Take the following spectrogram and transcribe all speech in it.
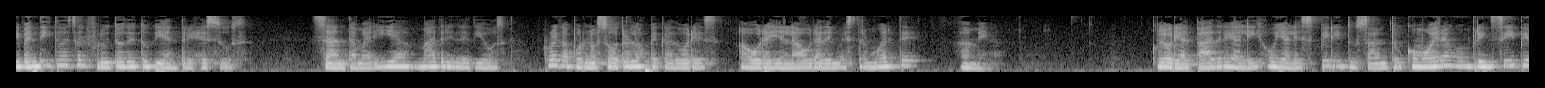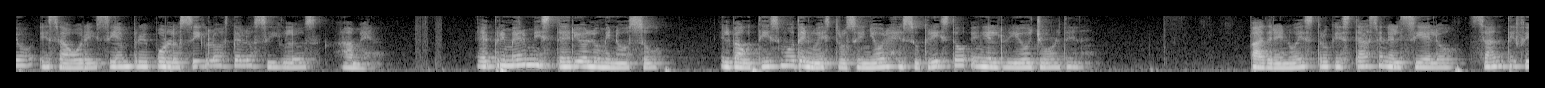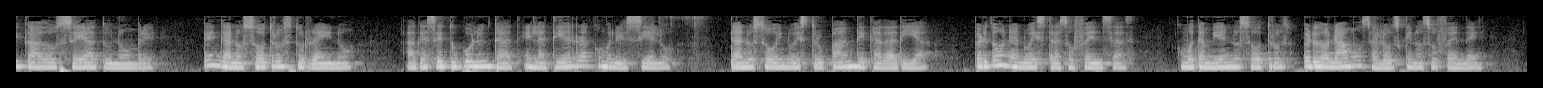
y bendito es el fruto de tu vientre Jesús. Santa María, Madre de Dios, ruega por nosotros los pecadores, ahora y en la hora de nuestra muerte. Amén. Gloria al Padre, al Hijo y al Espíritu Santo, como era en un principio, es ahora y siempre, por los siglos de los siglos. Amén. El primer misterio luminoso, el bautismo de nuestro Señor Jesucristo en el río Jordán. Padre nuestro que estás en el cielo, santificado sea tu nombre. Venga a nosotros tu reino. Hágase tu voluntad en la tierra como en el cielo. Danos hoy nuestro pan de cada día. Perdona nuestras ofensas, como también nosotros perdonamos a los que nos ofenden.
